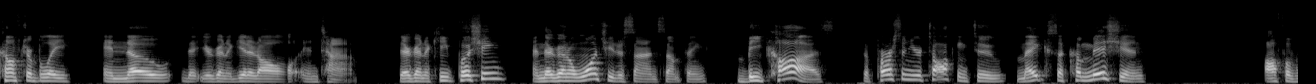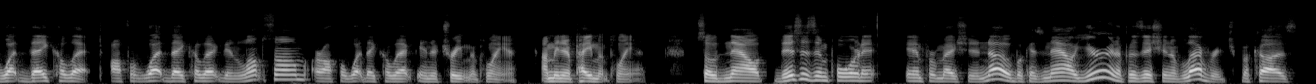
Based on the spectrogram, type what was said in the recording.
comfortably and know that you're going to get it all in time. They're going to keep pushing and they're going to want you to sign something because the person you're talking to makes a commission off of what they collect, off of what they collect in lump sum or off of what they collect in a treatment plan. I mean, a payment plan. So now this is important information to know because now you're in a position of leverage because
